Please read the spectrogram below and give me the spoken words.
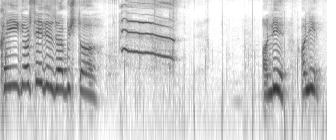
Kayıyı görseydiniz ölmüştü o. Ali, Ali.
